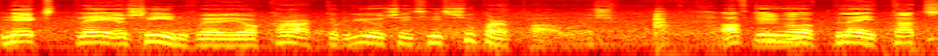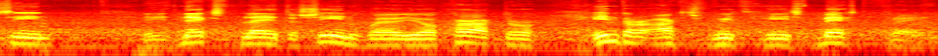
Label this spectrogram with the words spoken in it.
next play a scene where your character uses his superpowers. After you have played that scene, uh, next play the scene where your character interacts with his best friend.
